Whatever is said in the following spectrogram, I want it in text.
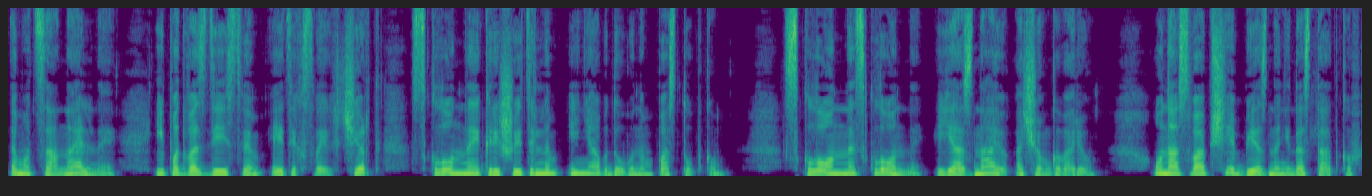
эмоциональные и под воздействием этих своих черт склонные к решительным и необдуманным поступкам. Склонны, склонны, я знаю, о чем говорю. У нас вообще бездна недостатков,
